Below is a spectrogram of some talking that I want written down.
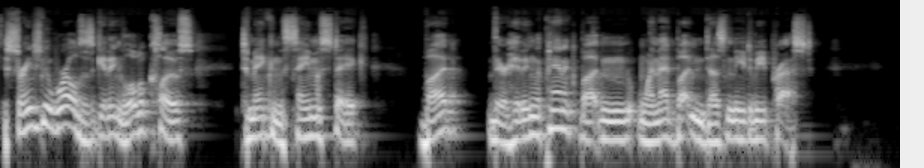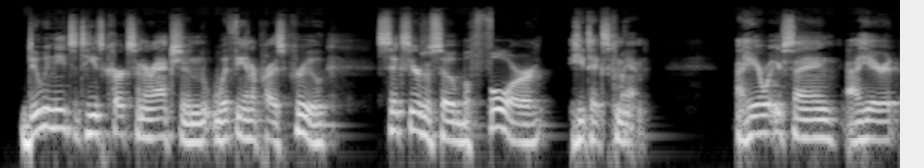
Strange New Worlds is getting a little close to making the same mistake, but they're hitting the panic button when that button doesn't need to be pressed. Do we need to tease Kirk's interaction with the Enterprise crew six years or so before he takes command? I hear what you're saying. I hear it.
